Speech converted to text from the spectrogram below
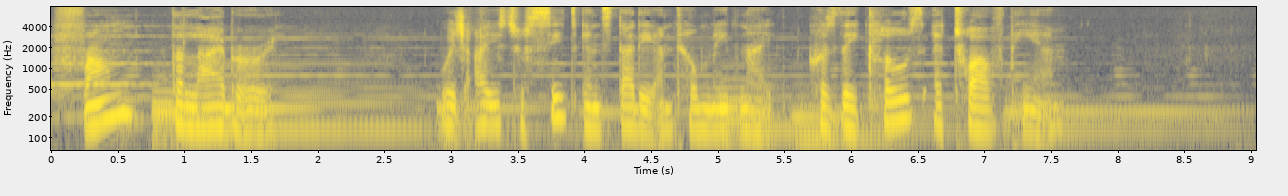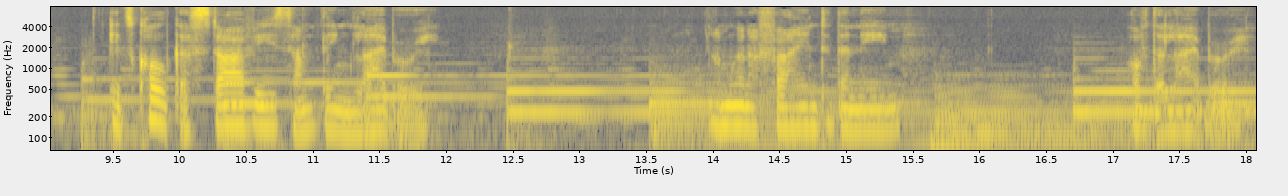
from the library, which I used to sit and study until midnight because they close at 12 p.m. It's called Gustavi something library. I'm going to find the name of the library.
